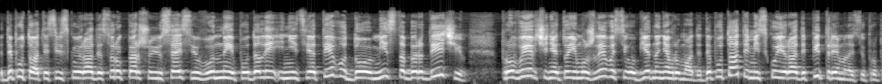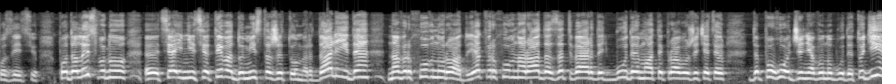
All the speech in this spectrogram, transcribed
Депутати сільської ради 41-ю сесію вони подали ініціативу до міста Бердичів про вивчення тої можливості об'єднання громади. Депутати міської ради підтримали цю пропозицію. Подались воно е, ця ініціатива до міста Житомир. Далі йде на Верховну Раду. Як Верховна Рада затвердить, буде мати право життя, де погодження воно буде. Тоді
